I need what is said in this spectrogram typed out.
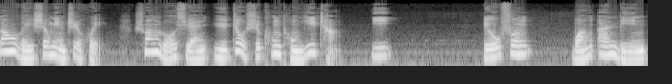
高维生命智慧，双螺旋宇宙时空统一场一。刘峰，王安林。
